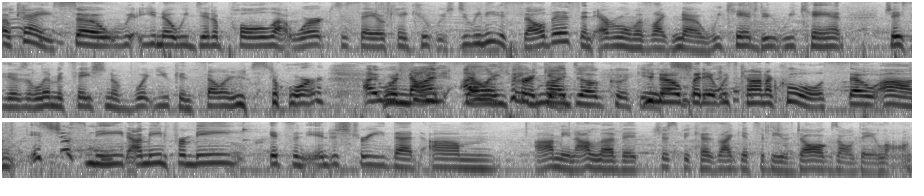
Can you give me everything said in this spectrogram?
Okay, so we, you know we did a poll at work to say, okay, we, do we need to sell this? And everyone was like, no, we can't do, we can't. JC, there's a limitation of what you can sell in your store. I We're not feed- I would selling feed crickets. my dog You know, but it was kind of cool. So um, it's just neat. I mean, for me, it's an industry that um, I mean, I love it just because I get to be with dogs all day long,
